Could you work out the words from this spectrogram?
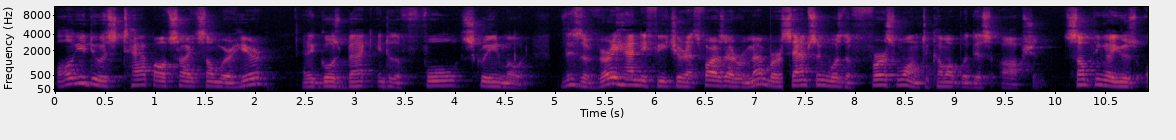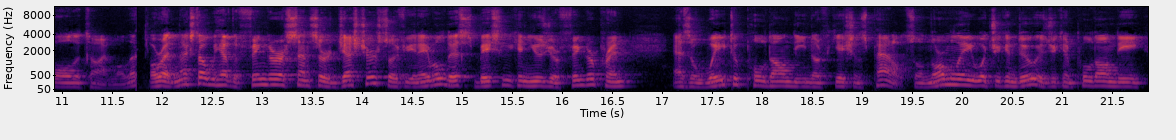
all you do is tap outside somewhere here, and it goes back into the full screen mode. This is a very handy feature. As far as I remember, Samsung was the first one to come up with this option. Something I use all the time. Well, all right, next up we have the finger sensor gesture. So if you enable this, basically you can use your fingerprint as a way to pull down the notifications panel. So normally what you can do is you can pull down the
